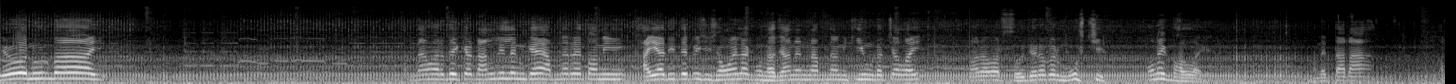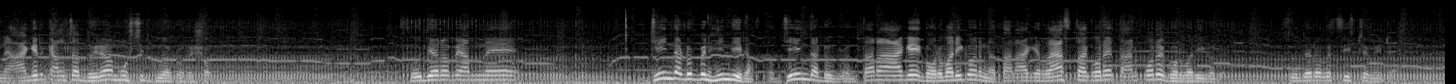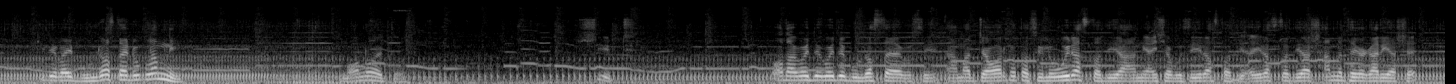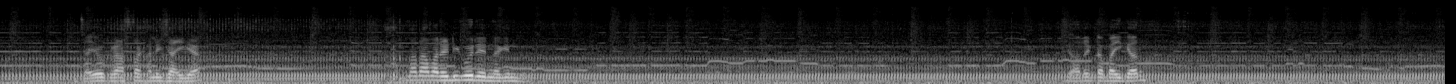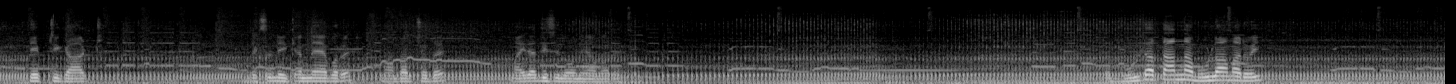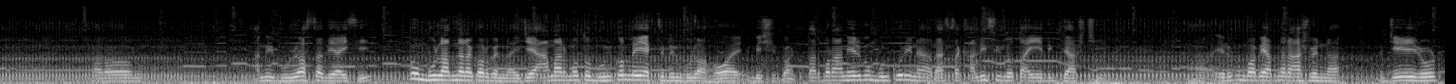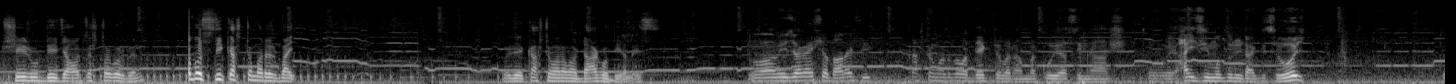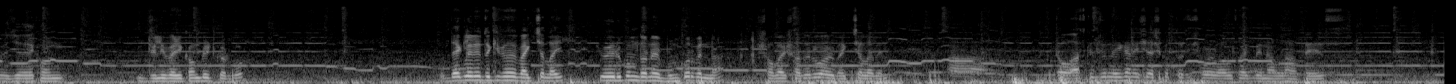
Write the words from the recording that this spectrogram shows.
ইয়ো নুন ভাই! আমার দেখে টান দিলেন কে? আপনারা তো আমি খাইয়া দিতে বেশি সময় লাগবো না। জানেন না আপনি, আমি কি উঠা চালাই? আর আবার সৌদি আরবের মসজিদ, অনেক ভালো লাগে। মানে তারা মানে আগের কালচার ধইরা মসজিদগুলো করে সব। সৌদি আরবে আপনি জেনদা ঢুকবেন হিন্দি রাস্তা, জেনদা ঢুকবেন। তারা আগে ঘরবাড়ি করে না, তারা আগে রাস্তা করে, তারপরে ঘরবাড়ি করে। সুদের আরবের সিস্টেম এটা। কি রে ভাই, ভুল রাস্তায় ঢুকলাম নি? মনে হয় তো। শিট কথা কইতে কইতে ভুল রাস্তায় বসি আমার যাওয়ার কথা ছিল ওই রাস্তা দিয়ে, আমি আইসা বসি এই রাস্তা দিয়ে। এই রাস্তা দিয়ে সামনে থেকে গাড়ি আসে। যাই হোক, রাস্তা খালি জায়গা। আপনারা আবার রেডি করেন না কিন্তু। আরেকটা বাইকার। Safety guard. দেখছেন এই কেমনে এবারে মাদার চোদে মাইরা দিছিল উনি আমারে। ভুলটা তার না, ভুল আমার ওই কারণ আমি ভুল রাস্তা দিয়ে আইছি। এরকম ভুল আপনারা করবেন না যে আমার মতো ভুল করলেই অ্যাক্সিডেন্টগুলো হয় বেশিরভাগ। তারপর আমি এরকম ভুল করি না, রাস্তা খালি ছিল, তাই এদিক দিয়ে আসছি। এরকমভাবে আপনারা আসবেন না। যে রোড সেই রোড দিয়ে যাওয়ার চেষ্টা করবেন। অবশ্যই কাস্টমারের বাইক ওই যে কাস্টমার আমার ডাকও দিয়ে লাইস তো আমি এই জায়গায় এসে দাঁড়াইছি। কাস্টমার তো দেখতে পারে আমরা কই আছি, না আসি তো আইসি মতনই ডাক দিছে, ওই! তো এই যে এখন ডেলিভারি কমপ্লিট করব। তো দেখলেন তো কীভাবে বাইক চালাই। কেউ এরকম ধরনের ভুল করবেন না। সবাই সতর্কভাবে বাইক চালাবেন। তো আজকের জন্য এখানে শেষ করতেছি। সবাই ভালো থাকবেন আল্লাহ হাফেজ।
